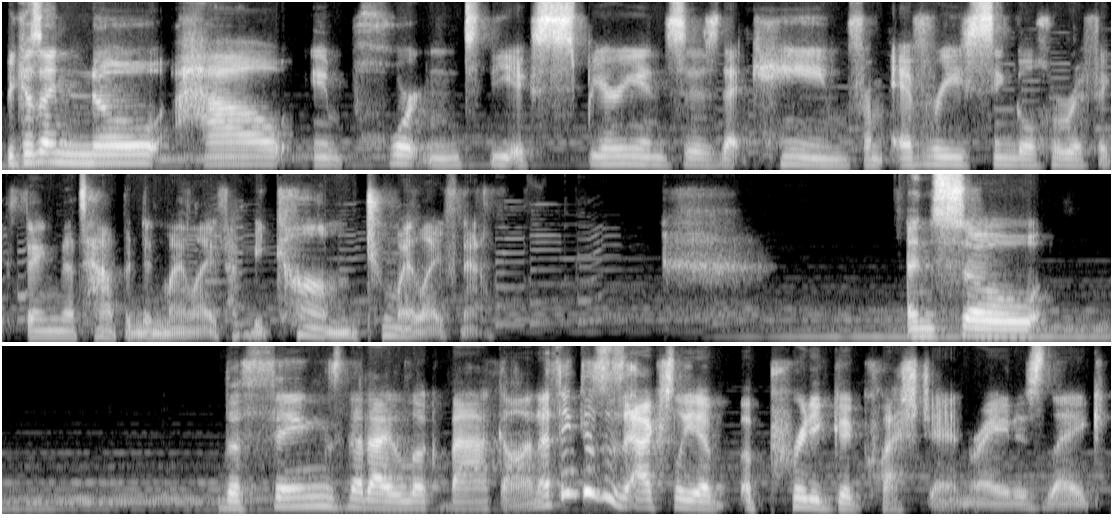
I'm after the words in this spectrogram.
Because I know how important the experiences that came from every single horrific thing that's happened in my life have become to my life now. And so the things that I look back on, I think this is actually a, a pretty good question, right? Is like,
